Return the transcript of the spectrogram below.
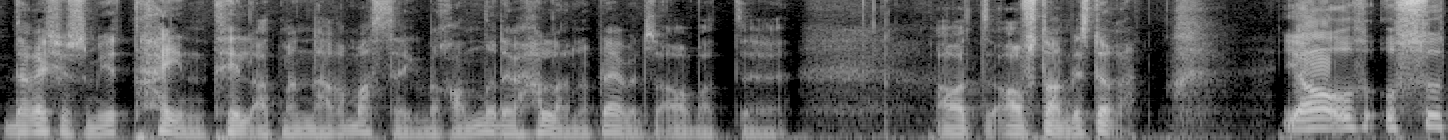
Det er ikke så mye tegn til at man nærmer seg hverandre. Det er heller en opplevelse av at, av at avstanden blir større. Ja, og, og, så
